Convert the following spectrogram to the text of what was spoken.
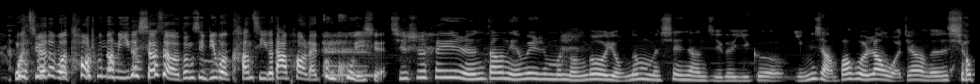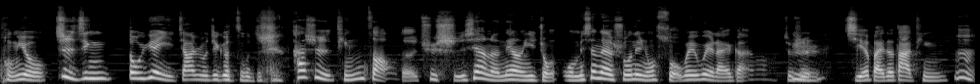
我觉得我掏出那么一个小小的东西，比我扛起一个大炮来更酷一些。其实黑衣人当年为什么能够有那么现象级的一个影响，包括让我这样的小朋友至今都愿意加入这个组织，他是挺早的去实现了那样一种我们现在说那种所谓未来感啊，就是嗯洁白的大厅，嗯，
